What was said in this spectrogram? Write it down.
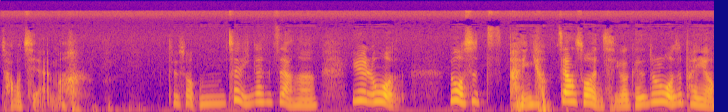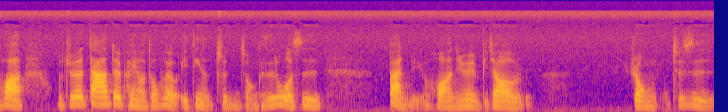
吵起来嘛。就说嗯，这里应该是这样啊，因为如果如果是 朋友，这样说很奇怪，可是如果是朋友的话，我觉得大家对朋友都会有一定的尊重。可是如果是伴侣的话，因为比较容就是。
